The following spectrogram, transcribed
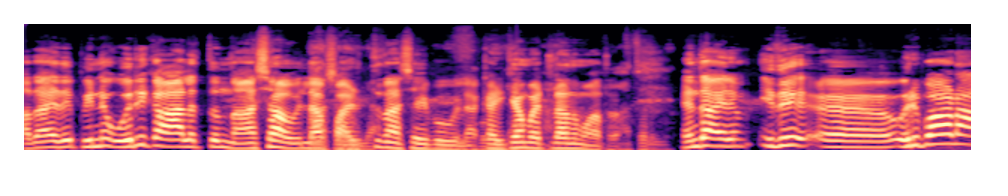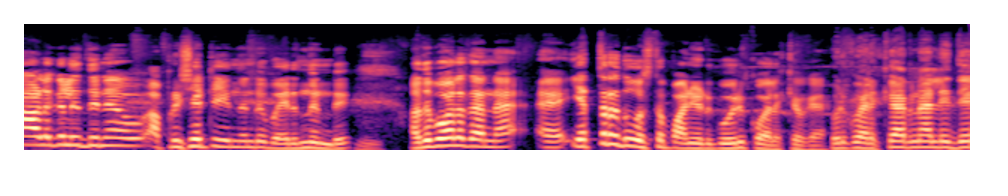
അതായത് പിന്നെ ഒരു കാലത്തും നാശാവില്ല. പഴുത്ത് നാശമായി പോവില്ല. കഴിക്കാൻ പറ്റില്ല എന്ന് മാത്രം. എന്തായാലും ഇത് ഒരുപാട് ആളുകൾ ഇതിനെ അപ്രീഷിയേറ്റ് ചെയ്യുന്നുണ്ട് വരുന്നുണ്ട്. അതുപോലെ തന്നെ എത്ര ദിവസത്തെ പണിയെടുക്കും ഒരു കൊലയ്ക്കൊക്കെ? ഒരു കൊലക്ക് പറഞ്ഞാൽ ഇത്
